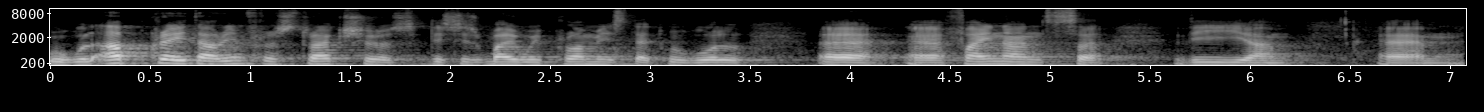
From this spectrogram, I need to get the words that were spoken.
We will upgrade our infrastructures. This is why we promise that we will uh, finance the um, um,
